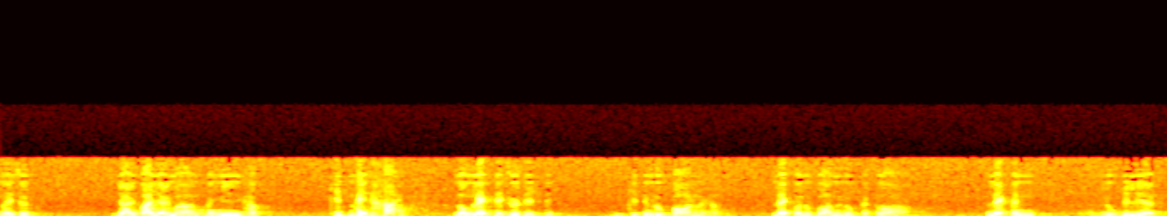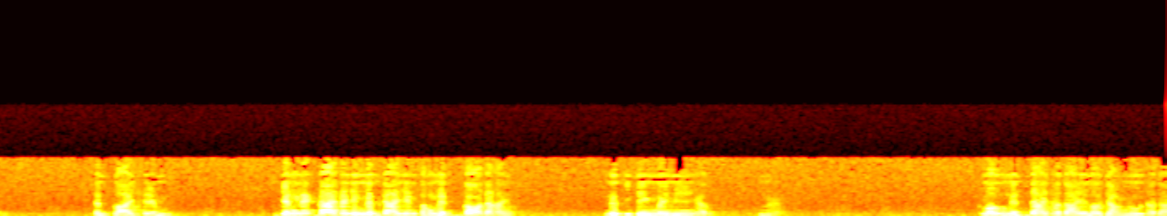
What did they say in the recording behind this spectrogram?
ในสุด ใหญ่ไปใหญ่มาไม่มีครับ คิดไม่ได้ ลงเล็กที่สุดอีกคิดคิดถึงลูกบอลเลยครับ เล็กกว่าลูกบอลเป็นลูกตะกร้อเล็กเป็นลูกบิลเลียดเป็นปลายเข็ม ยังเล็กได้ถ้ายังนึกได้ ยังต้องนึกต่อได้ นึกจริงๆไม่มีครับเรานึกได้เท่าใด เราอย่างรู้เท่าใด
